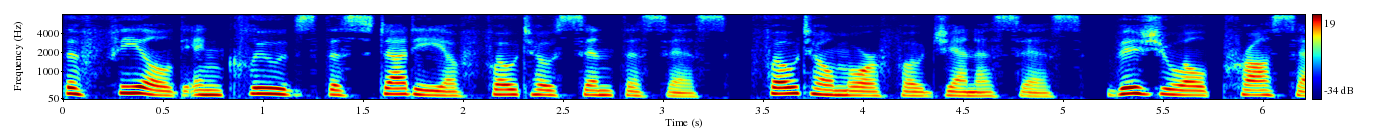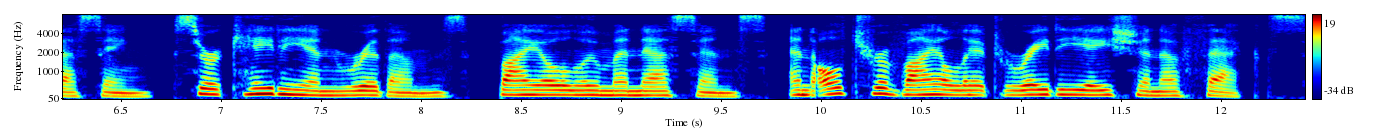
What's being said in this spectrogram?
The field includes the study of photosynthesis, photomorphogenesis, visual processing, circadian rhythms, bioluminescence, and ultraviolet radiation effects.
